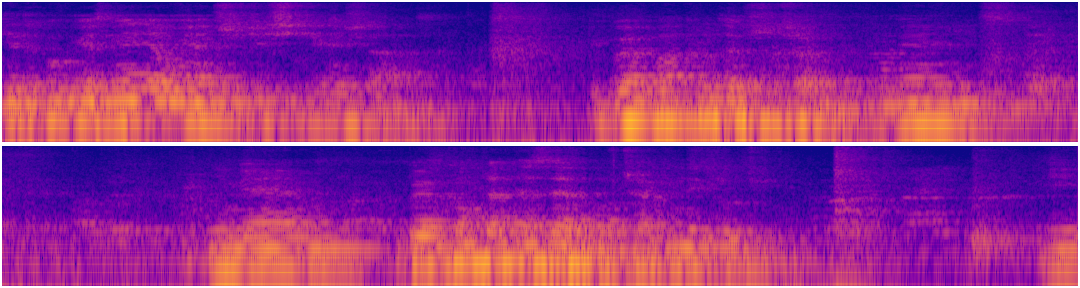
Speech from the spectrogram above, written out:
Kiedy Bóg mnie zmieniał, miałem 39 lat. I byłem bankrutem życiowym, nie miałem nic. Nie miałem, byłem kompletnie zero w oczach innych ludzi. I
